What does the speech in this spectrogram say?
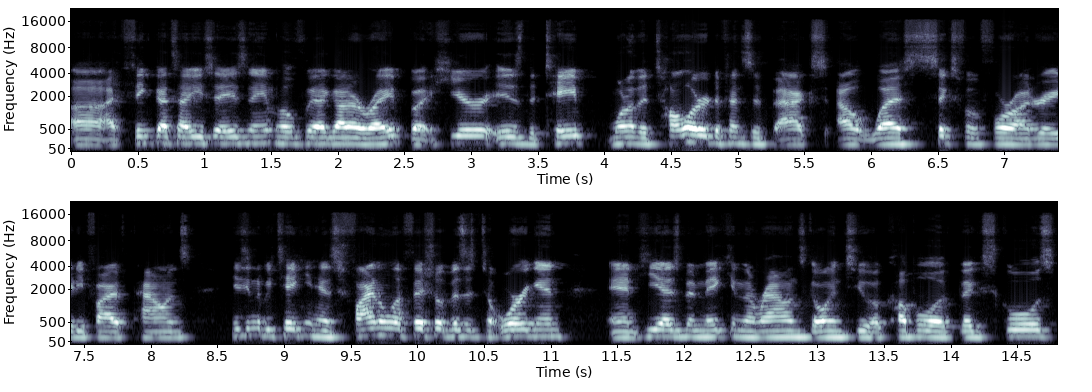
Uh, I think that's how you say his name. Hopefully, I got it right. But here is the tape. One of the taller defensive backs out west, six foot four, 185 pounds. He's going to be taking his final official visit to Oregon, and he has been making the rounds, going to a couple of big schools.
